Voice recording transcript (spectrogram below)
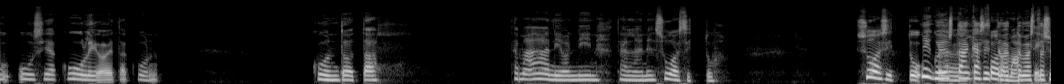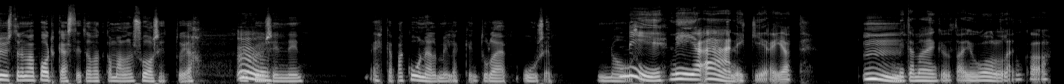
u- uusia kuulijoita, kun, kun tota, tämä ääni on niin tällainen suosittu. suosittu Niin kuin jostain käsittämättömästä formaatti. syystä nämä podcastit ovat kamalan suosittuja Mm. nykyisin, niin ehkäpä kuunnelmillekin tulee uusi nousu. Niin, niin ja äänikirjat, Mm. mitä mä en kyllä taju ollenkaan.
